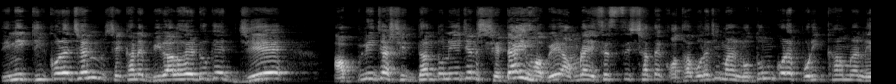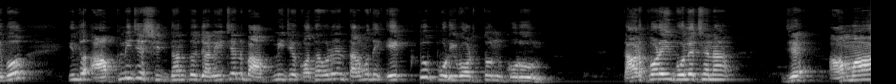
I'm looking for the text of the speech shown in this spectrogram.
তিনি কি করেছেন? সেখানে বিড়াল হয়ে ঢুকে যে আপনি যা সিদ্ধান্ত নিয়েছেন সেটাই হবে। আমরা এসএসসির সাথে কথা বলেছি মানে নতুন করে পরীক্ষা আমরা নেব। কিন্তু আপনি যে সিদ্ধান্ত জানিয়েছেন বা আপনি যে কথা বলেছেন, তার মধ্যে একটু পরিবর্তন করুন। তারপরেই বলেছে না যে আমার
